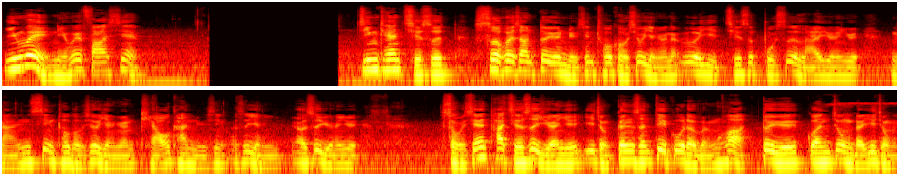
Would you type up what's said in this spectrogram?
因为你会发现。今天其实社会上对于女性脱口秀演员的恶意，其实不是来源于男性脱口秀演员调侃女性，而是演而是源于，首先它其实是源于一种根深蒂固的文化对于观众的一种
